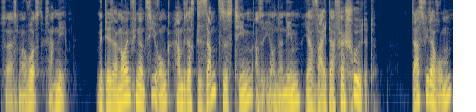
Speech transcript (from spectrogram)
ist ja erstmal Wurst. Ich sage, nee, mit dieser neuen Finanzierung haben sie das Gesamtsystem, also ihr Unternehmen, ja weiter verschuldet. Das wiederum,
